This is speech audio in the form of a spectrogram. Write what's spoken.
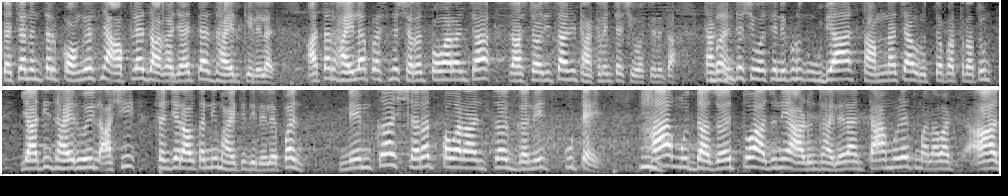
त्याच्यानंतर काँग्रेसने आपल्या जागा ज्या आहेत त्या जाहीर केलेल्या आहेत. आता राहिला प्रश्न शरद पवारांच्या राष्ट्रवादीचा आणि ठाकरेंच्या शिवसेनेचा. ठाकरेंच्या शिवसेनेकडून उद्या सामनाच्या वृत्तपत्रातून यादी जाहीर होईल अशी संजय राऊतांनी माहिती दिलेली आहे. पण नेमकं शरद पवारांचं गणित कुठे? आहे? हा मुद्दा जो आहे तो अजूनही आढळून राहिलेला आहे. आणि त्यामुळेच मला वाटतं आज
